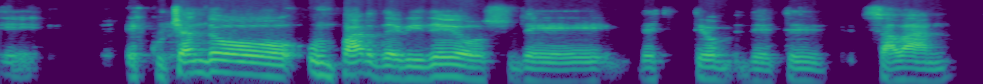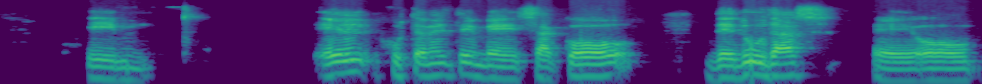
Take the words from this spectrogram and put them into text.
eh, escuchando un par de videos de, este, de este Saban, em, él justamente me sacó de dudas eh, o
